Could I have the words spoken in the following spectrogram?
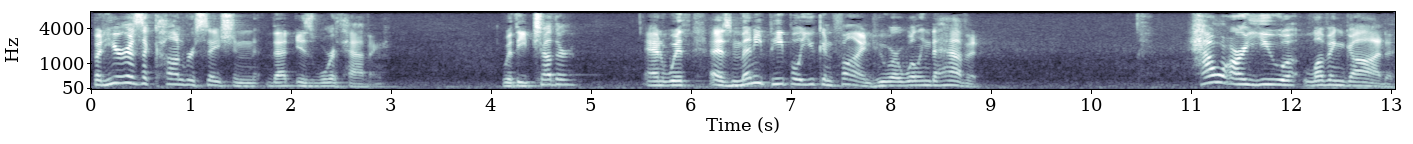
But here is a conversation that is worth having with each other and with as many people you can find who are willing to have it. How are you loving God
